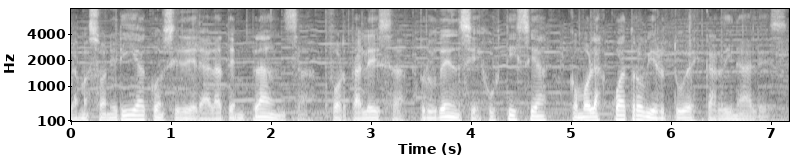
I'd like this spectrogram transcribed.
la masonería considera la templanza, fortaleza, prudencia y justicia como las cuatro virtudes cardinales,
